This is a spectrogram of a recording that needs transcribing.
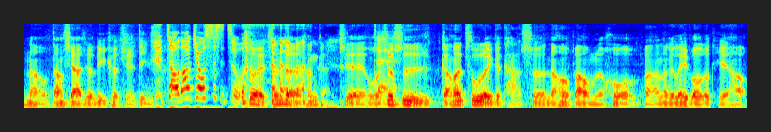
那我当下就立刻决定 找到救世主。对，真的很感谢 我，就是赶快租了一个卡车，然后把我们的货把那个 label 都贴好，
